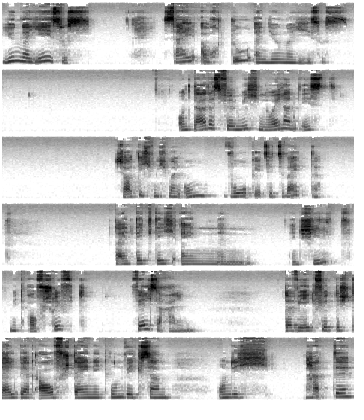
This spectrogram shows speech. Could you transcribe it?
Jünger Jesus, sei auch du ein Jünger Jesus. Und da das für mich Neuland ist, schaute ich mich mal um, wo geht's jetzt weiter? Da entdeckte ich einen, ein Schild mit Aufschrift Felseralm. Der Weg führte steil bergauf, steinig, unwegsam und ich hatte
